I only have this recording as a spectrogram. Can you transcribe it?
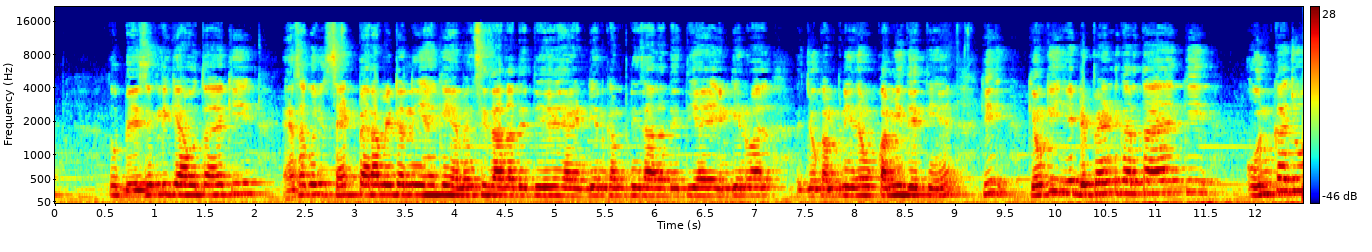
तो बेसिकली क्या होता है कि ऐसा कोई सेट पैरामीटर नहीं है कि एमएनसी ज़्यादा देती है या इंडियन कंपनी ज़्यादा देती है, या इंडियन वाल जो कंपनीज़ हैं वो कम ही देती हैं। कि, क्योंकि ये डिपेंड करता है कि उनका जो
